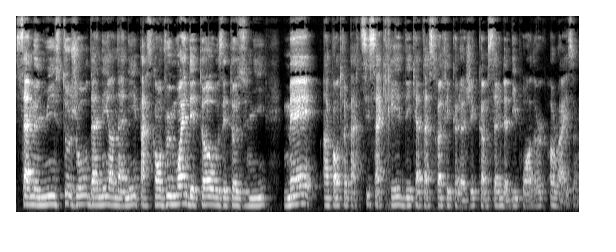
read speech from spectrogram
s'amenuisent toujours d'année en année parce qu'on veut moins d'États aux États-Unis, mais en contrepartie, ça crée des catastrophes écologiques comme celle de Deepwater Horizon.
